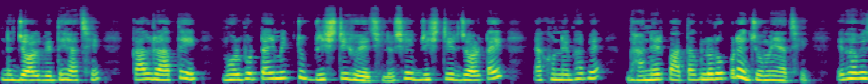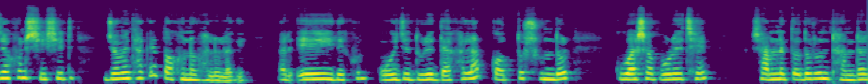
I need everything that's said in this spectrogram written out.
মানে জল বেঁধে আছে। কাল রাতে ভোর ভোর টাইমে একটু বৃষ্টি হয়েছিল। সেই বৃষ্টির জলটাই এখন এভাবে ধানের পাতাগুলোর ওপরে জমে আছে। এভাবে যখন শিশির জমে থাকে তখনও ভালো লাগে। আর এই দেখুন, ওই যে দূরে দেখালাম কত সুন্দর কুয়াশা পড়েছে। সামনে তো ধরুন ঠান্ডার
